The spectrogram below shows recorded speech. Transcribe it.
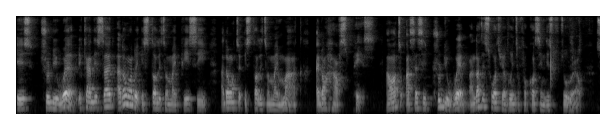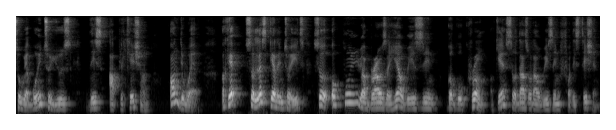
is through the web. You can decide, I don't want to install it on my PC. I don't want to install it on my Mac. I don't have space. I want to access it through the web. And that is what we are going to focus in this tutorial. So we are going to use this application on the web. Okay, so let's get into it. So open your browser here. We're using Google Chrome. Okay, so that's what I'm using for the station.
